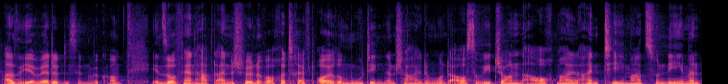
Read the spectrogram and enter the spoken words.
Also ihr werdet es hinbekommen. Insofern habt eine schöne Woche, trefft eure mutigen Entscheidungen und auch so wie John auch mal ein Thema zu nehmen,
